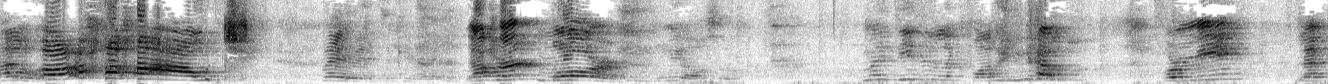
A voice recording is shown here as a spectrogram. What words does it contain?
Ow. Ouch! Wait, wait, it's okay, right? That hurt more. Me also. My teeth are like falling now. For me, like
